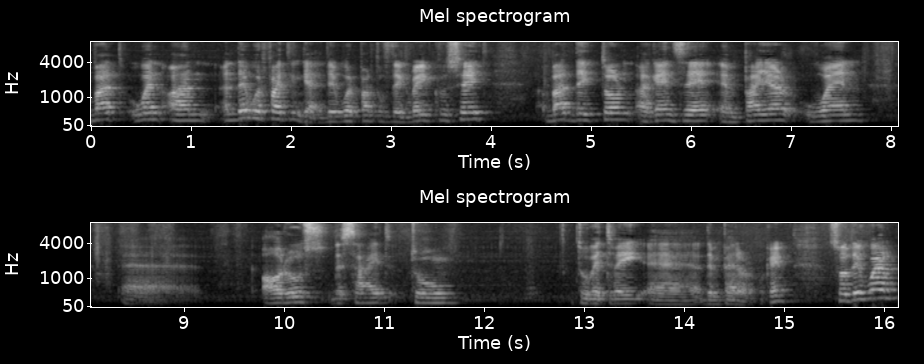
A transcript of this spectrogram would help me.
but when and, and they were fighting, yeah, they were part of the Great Crusade, but they turned against the empire when uh, Horus decided to to betray uh, the emperor. Okay, so they were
